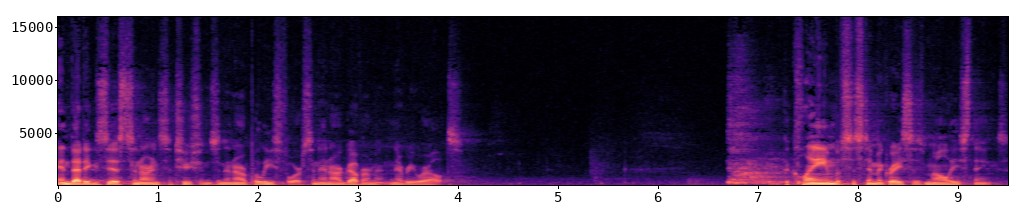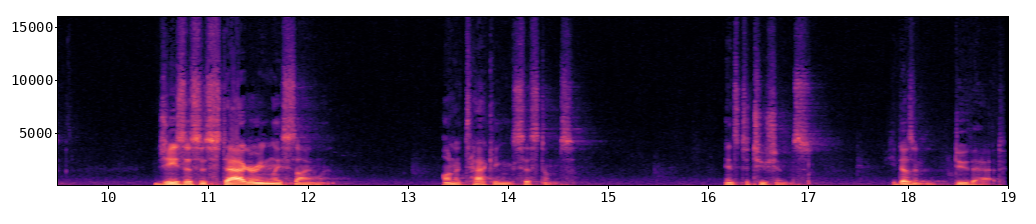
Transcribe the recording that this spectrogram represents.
And that exists in our institutions and in our police force and in our government and everywhere else. The claim of systemic racism and all these things. Jesus is staggeringly silent on attacking systems institutions. He doesn't do that.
